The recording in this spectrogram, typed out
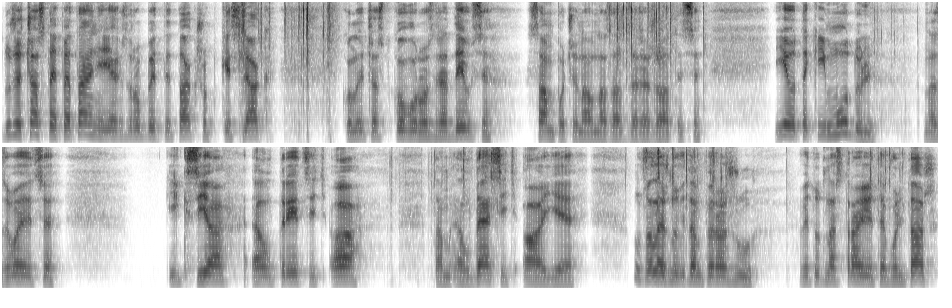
Дуже часте питання, як зробити так, щоб кисляк, коли частково розрядився, сам починав назад заряджатися. Є отакий модуль, називається XIA L30A, там L10A є. Ну, залежно від амперажу. Ви тут настраюєте вольтаж.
